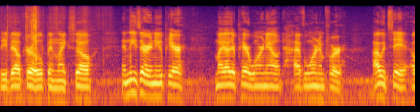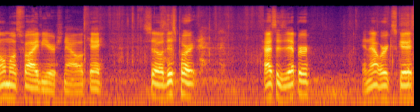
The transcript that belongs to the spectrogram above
They velcro open like so. And these are a new pair. My other pair worn out. I've worn them for I would say almost five years now okay? So this part has a zipper and that works good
